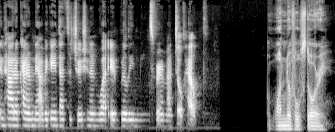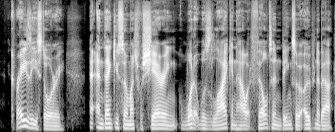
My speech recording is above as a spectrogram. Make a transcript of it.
and how to kind of navigate that situation and what it really means for your mental health. Wonderful story. Crazy story. And thank you so much for sharing what it was like and how it felt and being so open about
